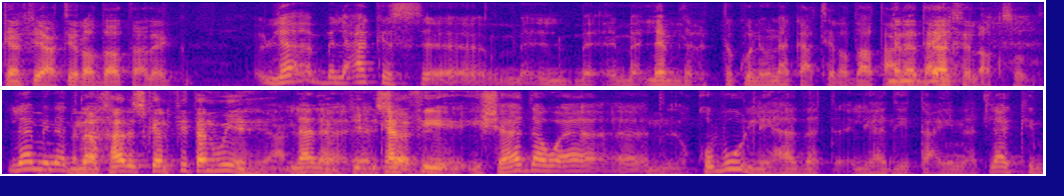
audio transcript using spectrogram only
كان في اعتراضات عليك؟ لا بالعكس آه، لم تكن هناك اعتراضات من الداخل أقصد. لا من الداخل. من الخارج كان في تنويه يعني لا لا كان في إشادة, كان في إشادة وقبول لهذا لهذه التعيينات. لكن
